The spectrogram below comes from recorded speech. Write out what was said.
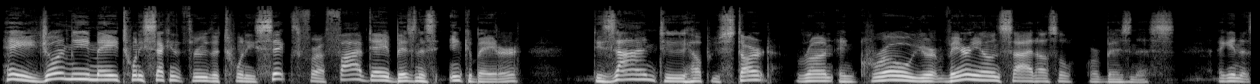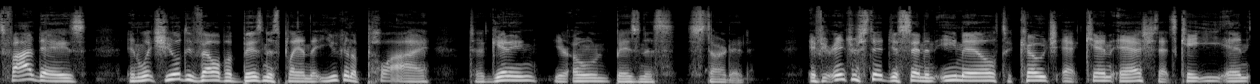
Hey, join me May 22nd through the 26th for a five day business incubator designed to help you start, run, and grow your very own side hustle or business. Again, it's five days in which you'll develop a business plan that you can apply to getting your own business started. If you're interested, just send an email to coach at keneash, that's K-E-N-E-A-S-H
